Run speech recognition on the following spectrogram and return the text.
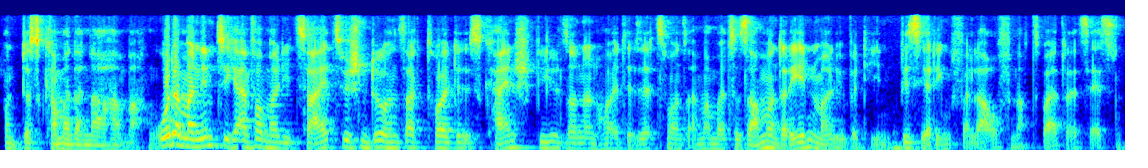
Und das kann man dann nachher machen. Oder man nimmt sich einfach mal die Zeit zwischendurch und sagt, heute ist kein Spiel, sondern heute setzen wir uns einfach mal zusammen und reden mal über den bisherigen Verlauf nach zwei, drei Sätzen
